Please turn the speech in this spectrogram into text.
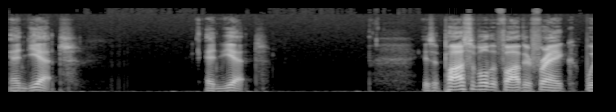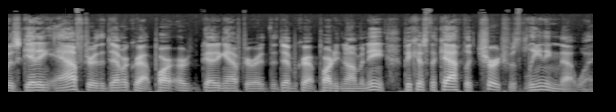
and yet, and yet, Is it possible that Father Frank was getting after the Democrat part or getting after the Democrat Party nominee because the Catholic Church was leaning that way?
